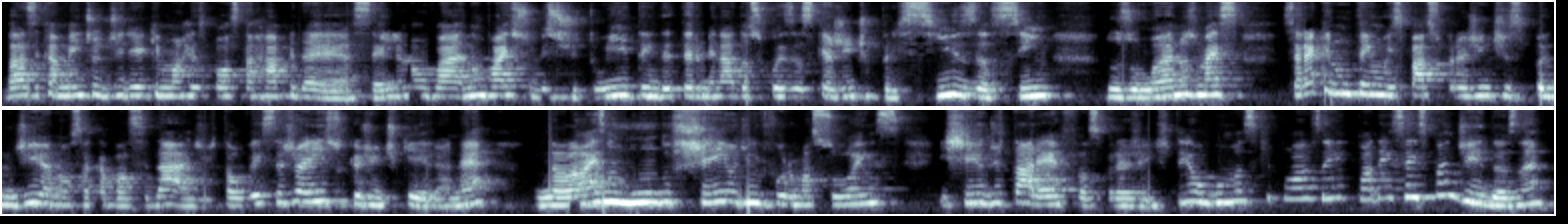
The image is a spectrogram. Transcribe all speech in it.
Basicamente, eu diria que uma resposta rápida é essa. Ele não vai, não vai substituir, tem determinadas coisas que a gente precisa, sim, dos humanos, mas será que não tem um espaço para a gente expandir a nossa capacidade? Talvez seja isso que a gente queira, né? Mais num mundo cheio de informações e cheio de tarefas para a gente. Tem algumas que podem, podem ser expandidas, né?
